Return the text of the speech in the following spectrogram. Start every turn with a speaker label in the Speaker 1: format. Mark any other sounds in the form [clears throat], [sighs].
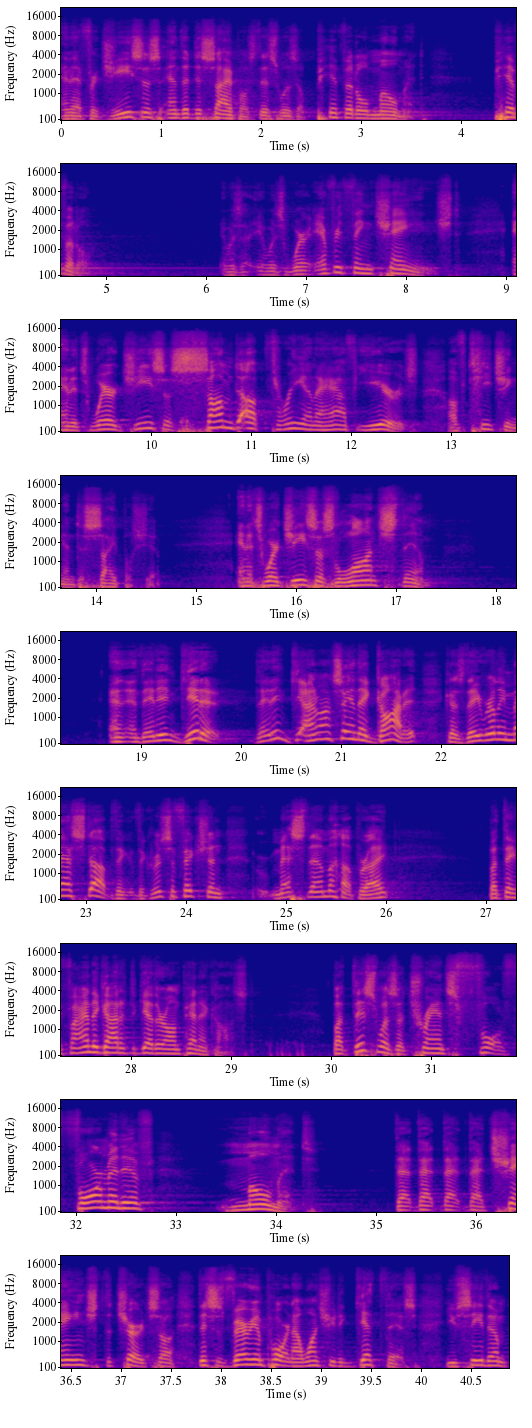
Speaker 1: And that for Jesus and the disciples, this was a pivotal moment. Pivotal. It was, it was where everything changed. And it's where Jesus summed up three and a half years of teaching and discipleship. And it's where Jesus launched them. And, and they didn't get it. They didn't get, I'm not saying they got it because they really messed up. The, the crucifixion messed them up, right? But they finally got it together on Pentecost. But this was a transformative moment that, that, that, that changed the church. So, this is very important. I want you to get this. You see them,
